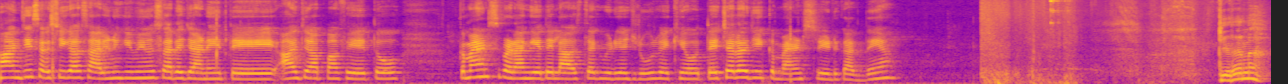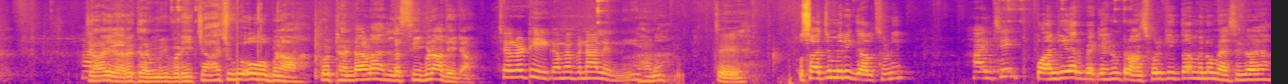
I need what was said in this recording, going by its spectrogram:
ਹਾਂਜੀ ਸਤਿ ਸ਼੍ਰੀ ਅਕਾਲ ਸਾਰਿਆਂ ਨੂੰ ਕਿਵੇਂ ਹੋ ਸਾਰੇ ਜਾਣੇ? ਤੇ ਅੱਜ ਆਪਾਂ ਫੇਰ ਤੋਂ ਕਮੈਂਟਸ ਪੜਾਂਗੇ ਤੇ ਲਾਸਟ ਤੱਕ ਵੀਡੀਓ ਜ਼ਰੂਰ ਵੇਖਿਓ ਤੇ ਚਲੋ ਜੀ ਕਮੈਂਟਸ ਰੀਡ ਕਰਦੇ ਆਂ। ਕਿਰਨ ਜਾ ਯਾਰ ਗਰਮੀ ਬੜੀ ਚਾਹ ਚੂ ਉਹ ਬਣਾ ਕੋਈ ਠੰਡਾ ਨਾ ਲੱਸੀ ਬਣਾ ਦੇ ਜਾ। ਚਲੋ ਠੀਕ ਆ ਮੈਂ ਬਣਾ ਲੈਣੀ ਹਨਾ? ਤੇ ਉਹ ਸੱਚ ਮੇਰੀ ਗੱਲ ਸੁਣੀ? ਹਾਂਜੀ। 5000 ਰੁਪਏ ਕਿਸੇ ਨੂੰ ਟ੍ਰਾਂਸਫਰ ਕੀਤਾ ਮੈਨੂੰ ਮੈਸੇਜ ਆਇਆ।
